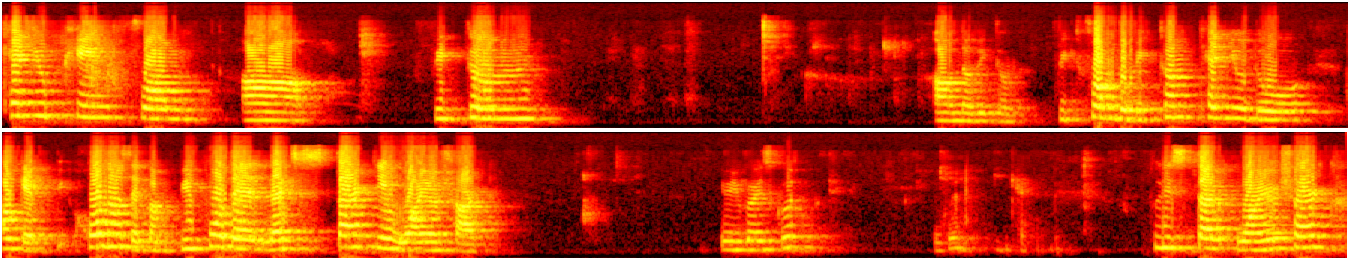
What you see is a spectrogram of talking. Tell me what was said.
can you ping from uh, victim, oh no victim, from the victim, can you do, okay, hold on a second. Before that, let's start the Wireshark. Are you guys good? Good? Okay. Please start Wireshark.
